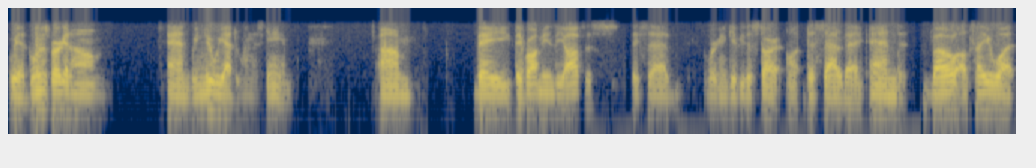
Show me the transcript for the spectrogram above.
We had Bloomsburg at home, and we knew we had to win this game. Um, they they brought me into the office. They said, we're going to give you the start on this Saturday. And Bo, I'll tell you what,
